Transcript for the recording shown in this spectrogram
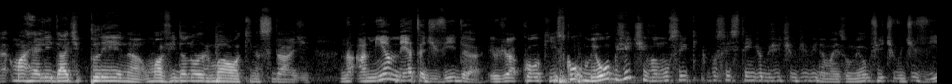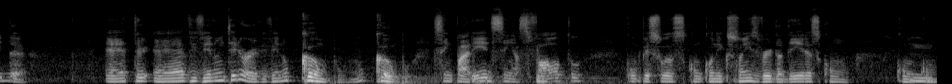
é, uma realidade plena, uma vida normal aqui na cidade. Na- a minha meta de vida, eu já coloquei isso como o meu objetivo. Eu não sei o que vocês têm de objetivo de vida, mas o meu objetivo de vida é, ter- é viver no interior, é viver no campo, no campo, sem paredes, sem asfalto, com pessoas com conexões verdadeiras, com, com, com,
